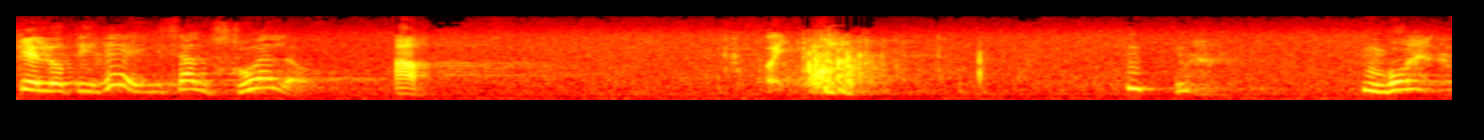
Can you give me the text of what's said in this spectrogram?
Que lo tiréis al suelo. Ah, Bueno,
